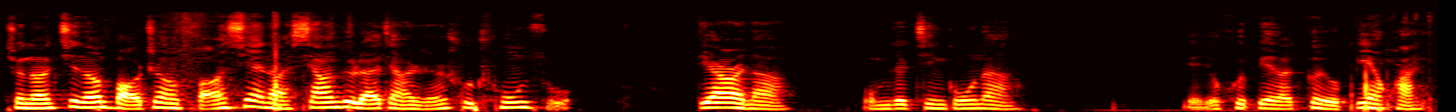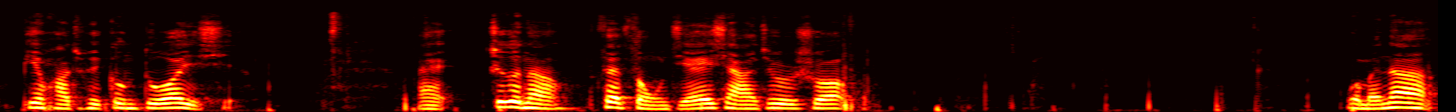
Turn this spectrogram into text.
就能既能保证防线呢相对来讲人数充足，第二呢，我们的进攻呢也就会变得更有变化，变化就会更多一些。哎，这个呢再总结一下，就是说我们呢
